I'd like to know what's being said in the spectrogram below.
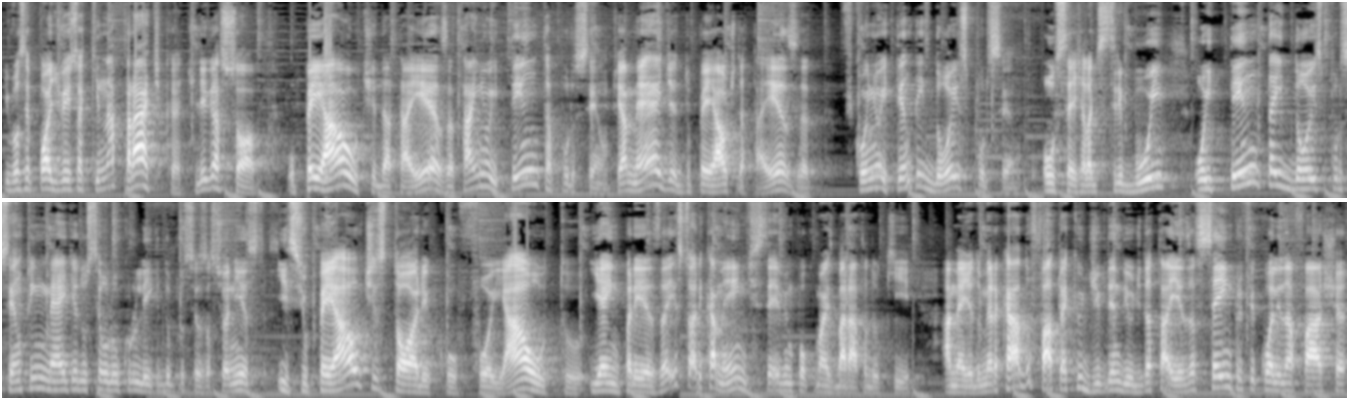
E você pode ver isso aqui na prática. Te liga só, o payout da Taesa está em 80% e a média do payout da Taesa ficou em 82%. Ou seja, ela distribui 82% em média do seu lucro líquido para os seus acionistas. E se o payout histórico foi alto e a empresa historicamente esteve um pouco mais barata do que a média do mercado, o fato é que o dividend yield da Taesa sempre ficou ali na faixa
